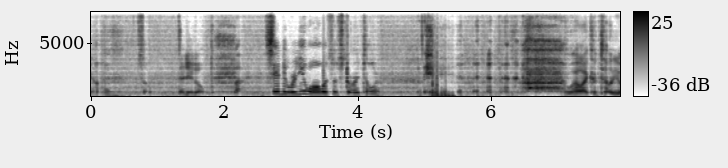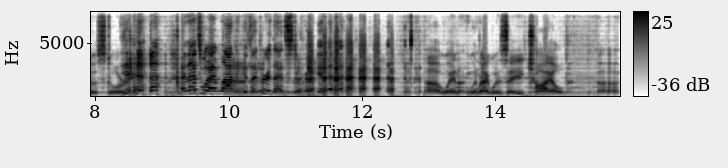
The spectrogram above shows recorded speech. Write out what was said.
you know, So there you go. But Sandy, were you always a storyteller? Well, I could tell you a story. and that's why I'm laughing because I've heard that story. uh, when, when I was a child, uh,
